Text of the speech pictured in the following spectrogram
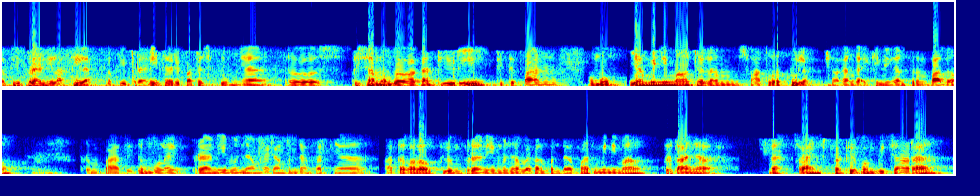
lebih berani lagi lah, lebih berani daripada sebelumnya. Terus bisa membawakan diri di depan umum, yang minimal dalam suatu regu lah. Misalkan kayak gini kan berempat toh, berempat itu mulai berani menyampaikan pendapatnya atau kalau belum berani menyampaikan pendapat minimal bertanya lah nah selain sebagai pembicara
